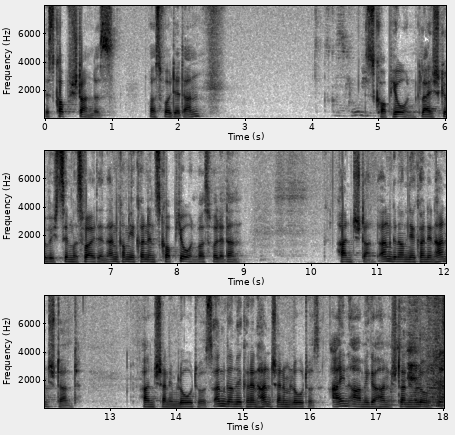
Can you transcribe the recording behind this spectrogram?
des Kopfstandes. Was wollt ihr dann? Skorpion, Skorpion. Gleichgewichtssinn muss weiterhin. Angenommen, ihr könnt den Skorpion, was wollt ihr dann? Handstand. Angenommen, ihr könnt den Handstand. Handstand im Lotus. Angenommen, ihr könnt den Handstand im Lotus. Einarmiger Handstand im Lotus.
